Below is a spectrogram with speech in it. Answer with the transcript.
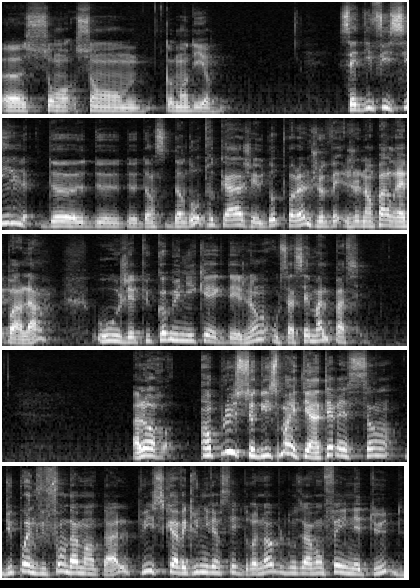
euh, sont, comment dire, c'est difficile de, dans d'autres cas, j'ai eu d'autres problèmes, je n'en parlerai pas là, où j'ai pu communiquer avec des gens où ça s'est mal passé. Alors, en plus, ce glissement était intéressant du point de vue fondamental, puisque avec l'Université de Grenoble, nous avons fait une étude.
